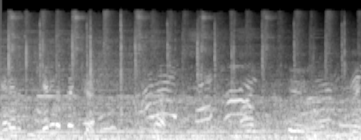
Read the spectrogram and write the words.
Get in, get in a picture. One, two, three.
